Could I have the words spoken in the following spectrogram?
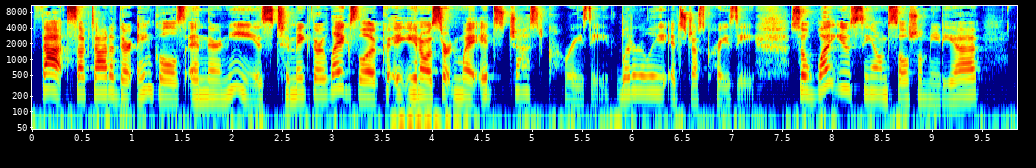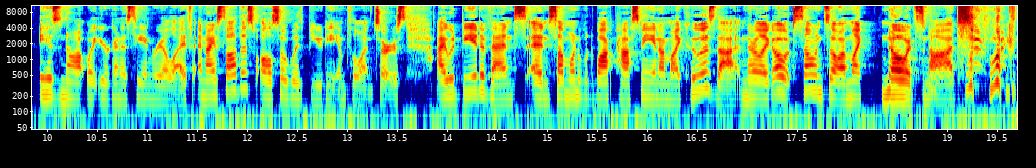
fat sucked out of their ankles and their knees to make their legs look, you know, a certain way. It's just crazy. Literally, it's just crazy. So, what you see on social media is not what you're going to see in real life. And I saw this also with beauty influencers. I would be at events and someone would walk past me and I'm like, who is that? And they're like, oh, it's so and so. I'm like, no, it's not. like,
